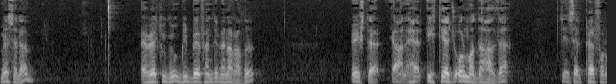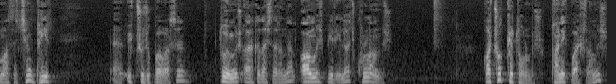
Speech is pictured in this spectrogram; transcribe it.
Mesela evvelki gün bir beyefendi beni aradı. E İşte yani her ihtiyacı olmadığı halde cinsel performans için bir e, üç çocuk babası duymuş arkadaşlarından almış bir ilaç kullanmış. Aa, çok kötü olmuş. Panik başlamış.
